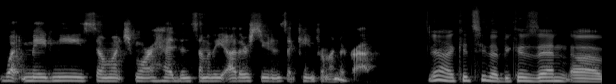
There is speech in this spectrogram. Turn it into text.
what made me so much more ahead than some of the other students that came from undergrad. Yeah, I could see that because then, uh,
